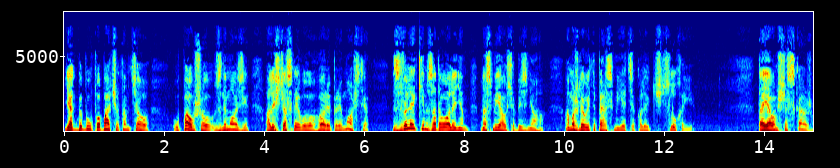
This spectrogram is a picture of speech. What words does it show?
якби був побачив там цього упавшого в знемозі, але щасливого горе переможця, з великим задоволенням насміявся без нього, а можливо, і тепер сміється, коли слухає. Та я вам щось скажу.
